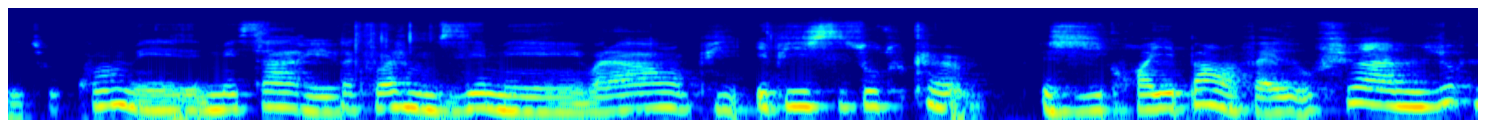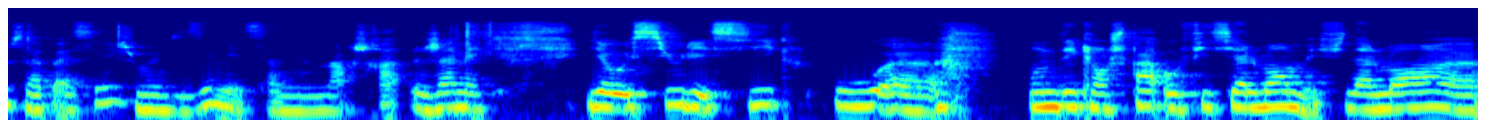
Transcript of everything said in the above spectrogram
des trucs cons, mais, mais ça arrive. Chaque fois je me disais mais voilà, puis, et puis c'est surtout que j'y croyais pas en fait. Au fur et à mesure que ça passait, je me disais mais ça ne marchera jamais. Il y a aussi eu les cycles où euh, on ne déclenche pas officiellement, mais finalement euh,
